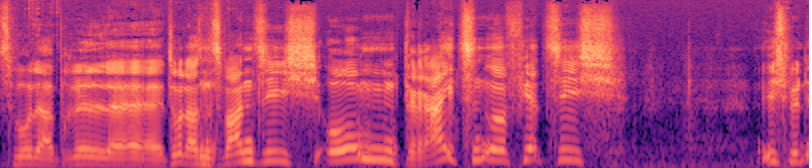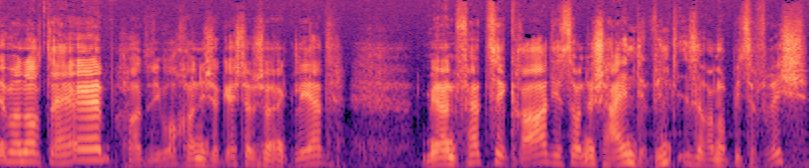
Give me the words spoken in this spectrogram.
2. April äh, 2020 um 13.40 Uhr. Ich bin immer noch daheim, hatte die Woche, ich ja gestern schon erklärt. Mehr an 40 Grad, die Sonne scheint, der Wind ist aber noch ein bisschen frisch.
